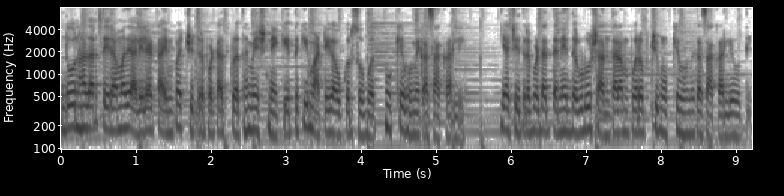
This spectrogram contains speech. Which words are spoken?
दोन हजार तेरामध्ये आलेल्या टाइमपास चित्रपटात प्रथमेशने केतकी माटेगावकरसोबत मुख्य भूमिका साकारली. या चित्रपटात त्याने दगडू शांताराम परबची मुख्य भूमिका साकारली होती.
